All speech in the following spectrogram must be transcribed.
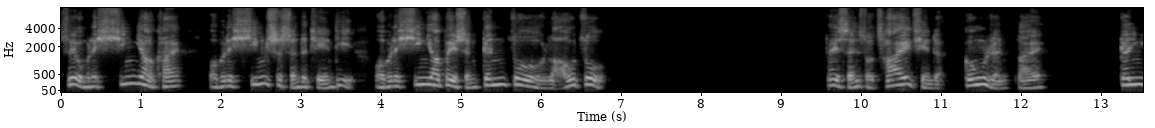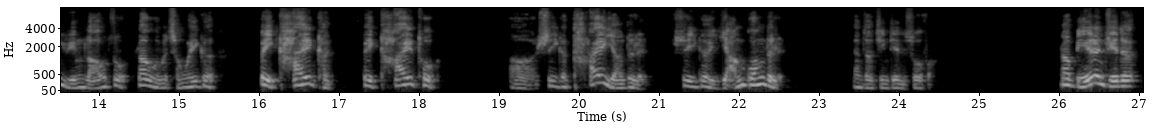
所以我们的心要开。我们的心是神的田地，我们的心要被神耕作劳作，被神所差遣的工人来耕耘劳作，让我们成为一个被开垦、被开拓，啊，是一个开阳的人，是一个阳光的人。按照今天的说法，让别人觉得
